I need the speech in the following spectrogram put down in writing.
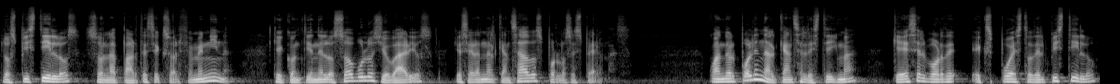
Los pistilos son la parte sexual femenina, que contiene los óvulos y ovarios que serán alcanzados por los espermas. Cuando el polen alcanza el estigma, que es el borde expuesto del pistilo,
